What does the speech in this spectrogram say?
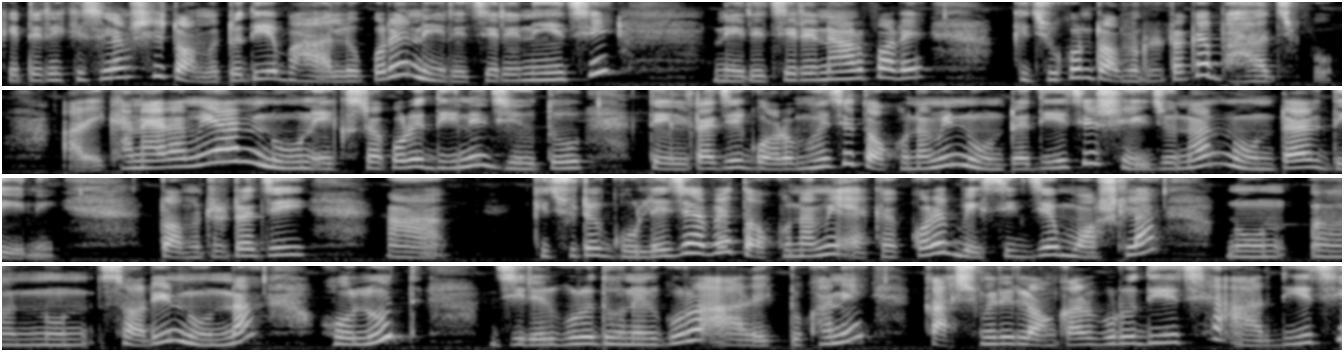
কেটে রেখেছিলাম, সেই টমেটো দিয়ে ভালো করে নেড়ে চেড়ে নিয়েছি। নেড়ে চেড়ে নেওয়ার পরে কিছুক্ষণ টমেটোটাকে ভাজবো। আর এখানে আর আমি আর নুন এক্সট্রা করে দিইনি, যেহেতু তেলটা যে গরম হয়েছে তখন আমি নুনটা দিয়েছি, সেই জন্য আর নুনটা আর দিইনি। টমেটোটা যেই কিছুটা গলে যাবে, তখন আমি এক এক করে বেসিক যে মশলা, নুন নুন সরি নুন না, হলুদ, জিরের গুঁড়ো, ধনের গুঁড়ো আর একটুখানি কাশ্মীরি লঙ্কার গুঁড়ো দিয়েছি আর দিয়েছি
